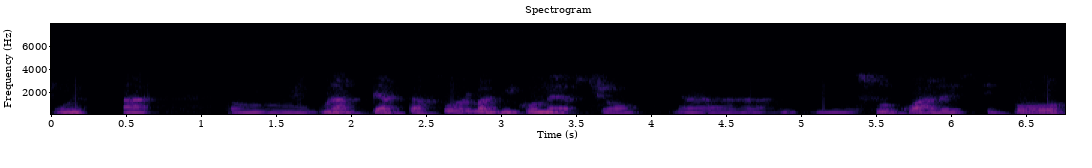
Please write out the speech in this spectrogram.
una, una piattaforma di commercio eh, sul quale si può,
